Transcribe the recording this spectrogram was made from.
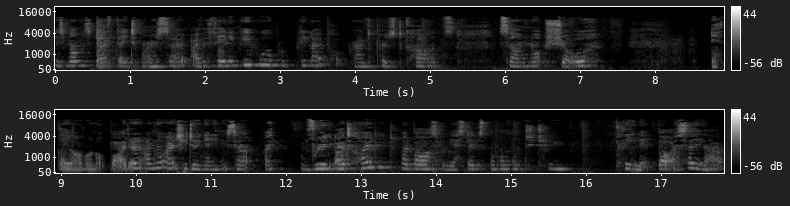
It's mum's birthday tomorrow, so I have a feeling people will probably like pop round to post cards. So I'm not sure if they are or not, but I don't. I'm not actually doing anything. So I really I tidied my bathroom yesterday because my mum wanted to clean it. But I say that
